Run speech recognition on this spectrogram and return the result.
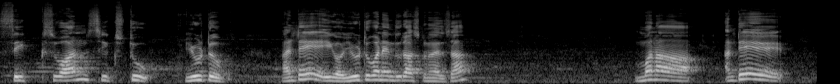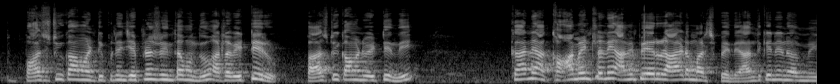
six one six two YouTube అంటే ఇగో యూట్యూబ్ అని ఎందుకు రాసుకున్నా తెలుసా? మన అంటే పాజిటివ్ కామెంట్ ఇప్పుడు నేను చెప్పినట్టు ఇంతకుముందు అట్లా పెట్టారు పాజిటివ్ కామెంట్ పెట్టింది. కానీ ఆ కామెంట్లోనే ఆమె పేరు రాయడం మర్చిపోయింది. అందుకే నేను మీ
